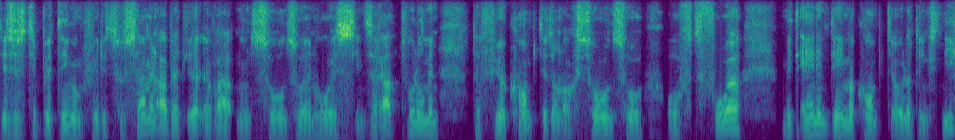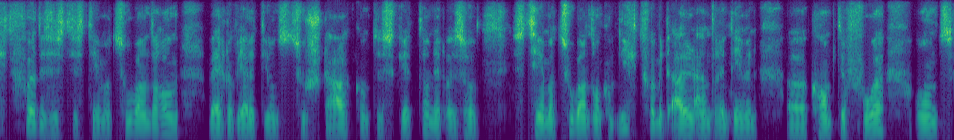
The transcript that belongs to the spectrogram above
das ist die Bedingung für die Zusammenarbeit. Wir erwarten uns so und so ein hohes Inseratvolumen. Dafür kommt ihr dann auch so und so oft vor. Mit einem Thema kommt ihr allerdings nicht vor. Das ist das Thema Zuwanderung, weil da werdet ihr uns zu stark und das geht dann nicht. Also das Thema Zuwanderung kommt nicht vor. Mit allen anderen Themen äh, kommt ihr vor. Und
